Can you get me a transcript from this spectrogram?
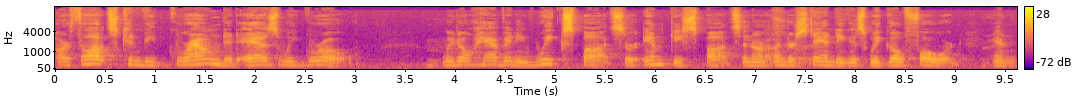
our thoughts can be grounded as we grow. We don't have any weak spots or empty spots in our understanding as we go forward and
